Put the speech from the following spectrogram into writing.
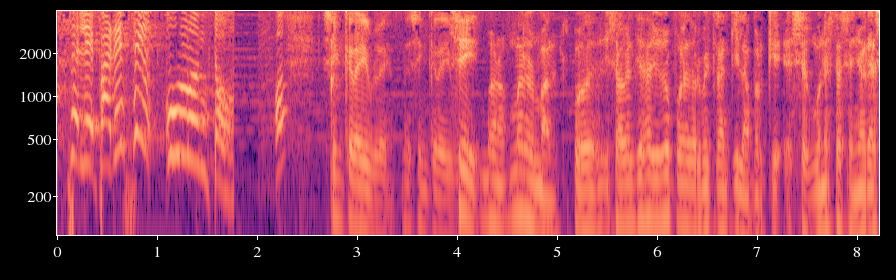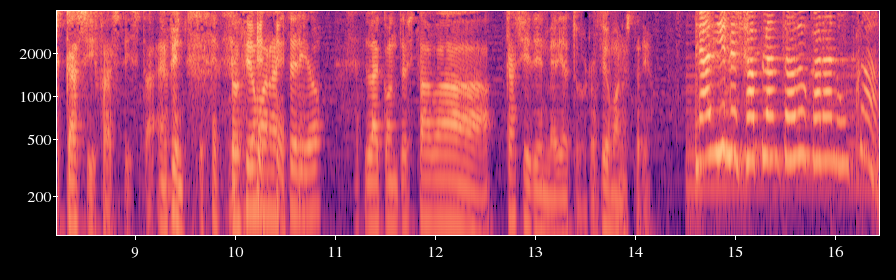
se le parece un montón. Es increíble, es increíble. Sí, bueno, menos mal. Pues Isabel Díaz Ayuso puede dormir tranquila porque según esta señora es casi fascista. En fin, Rocío Monasterio la contestaba casi de inmediato, Rocío Monasterio. Nadie les ha plantado cara nunca,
